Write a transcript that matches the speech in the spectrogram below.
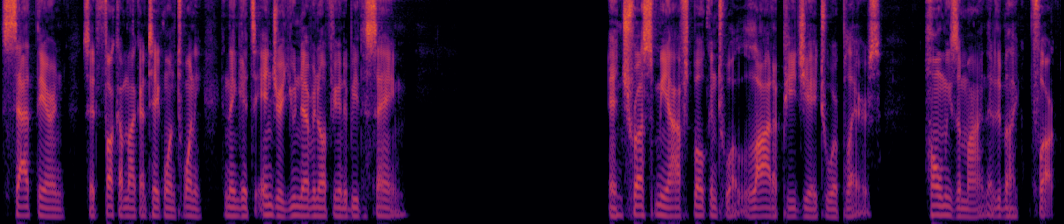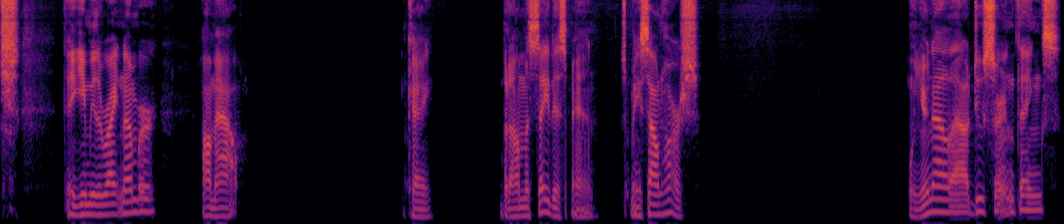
sat there and said, fuck, I'm not going to take 120 and then gets injured. You never know if you're going to be the same. And trust me, I've spoken to a lot of PGA Tour players, homies of mine, that would be like, fuck, they give me the right number, I'm out. Okay. But I'm going to say this, man. This may sound harsh. When you're not allowed to do certain things,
